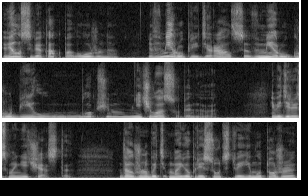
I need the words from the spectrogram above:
Вел себя как положено, В меру придирался, в меру грубил, в общем, ничего особенного. Виделись мы нечасто. Должно быть, мое присутствие ему тоже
